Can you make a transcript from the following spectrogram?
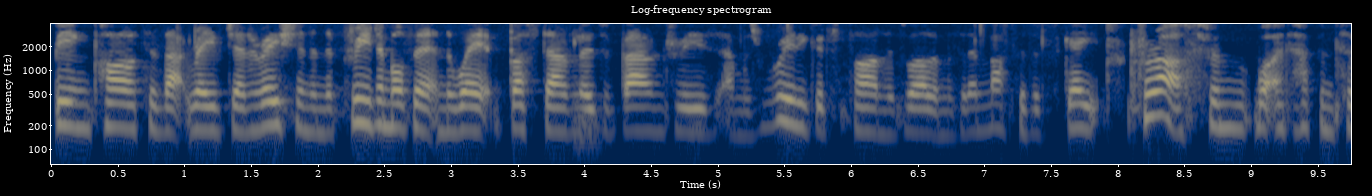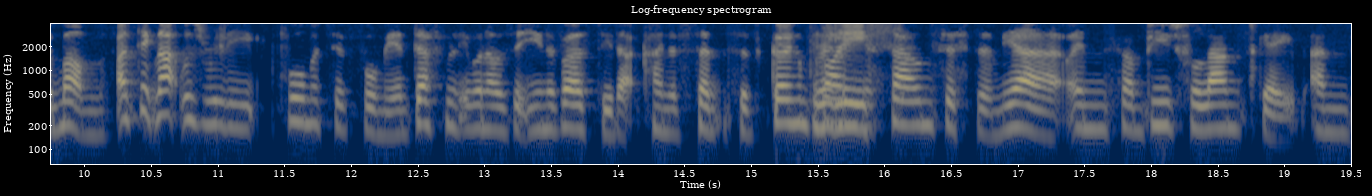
being part of that rave generation and the freedom of it and the way it bust down loads of boundaries and was really good fun as well and was a massive escape for us from what had happened to mum. I think that was really formative for me and definitely when I was at university that kind of sense of going and finding a sound system yeah in some beautiful landscape and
